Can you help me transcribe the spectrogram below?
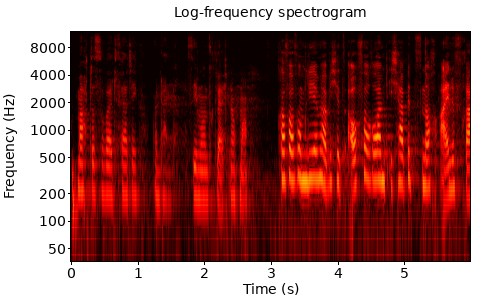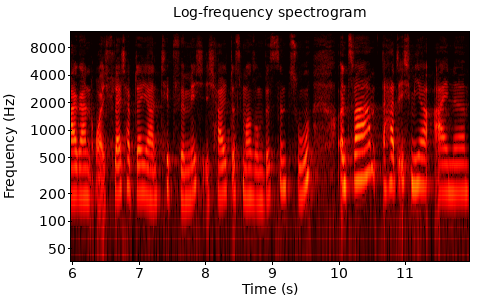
mache das soweit fertig und dann sehen wir uns gleich nochmal. Koffer vom Liam habe ich jetzt auch verräumt. Ich habe jetzt noch eine Frage an euch. Vielleicht habt ihr ja einen Tipp für mich. Ich halte das mal so ein bisschen zu. Und zwar hatte ich mir eine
